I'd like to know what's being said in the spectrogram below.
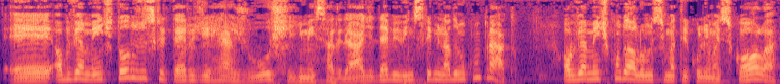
É, obviamente, todos os critérios de reajuste de mensalidade devem vir discriminados no contrato. Obviamente, quando o aluno se matricula em uma escola,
